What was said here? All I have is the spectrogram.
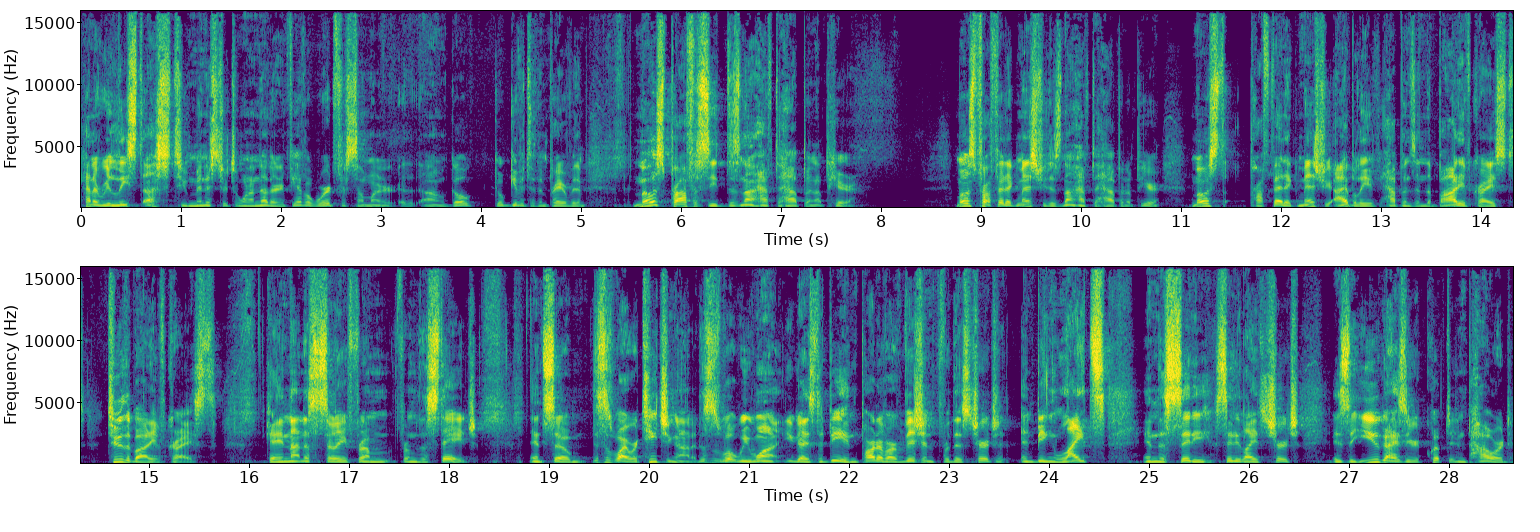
kind of released us to minister to one another. And if you have a word for someone, um, go go give it to them, pray over them. Most prophecy does not have to happen up here. Most prophetic ministry does not have to happen up here. Most prophetic ministry, I believe, happens in the body of Christ to the body of Christ. Okay, not necessarily from from the stage. And so this is why we're teaching on it. This is what we want you guys to be. And part of our vision for this church and being lights in the city, City Lights Church, is that you guys are equipped and empowered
